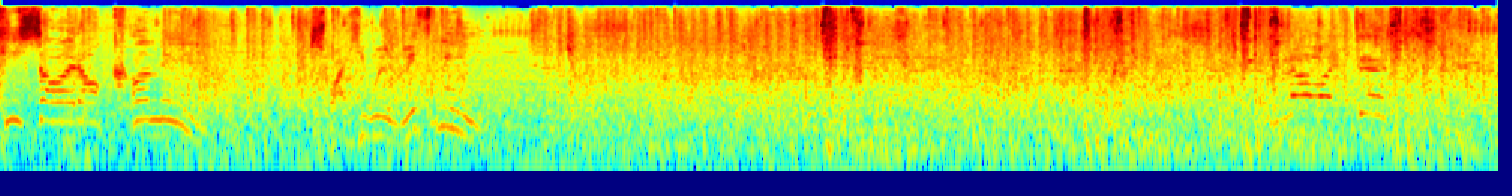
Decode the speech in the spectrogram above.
He saw it all coming. That's why he went with me. Not like this!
